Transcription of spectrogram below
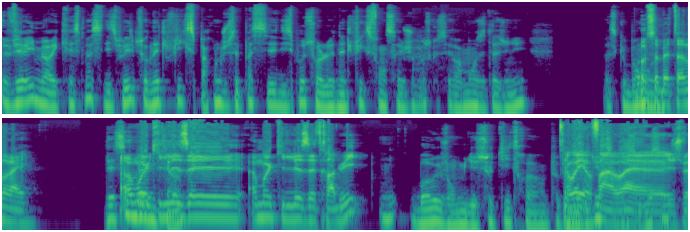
Very Merry Christmas est disponible sur Netflix. Par contre, je sais pas si c'est dispo sur le Netflix français. Je pense que c'est vraiment aux États-Unis. Parce que bon, Oh, ça euh, À moins qu'il 2015. les ait, à moins les ait traduits. Bon, ils ont mis des sous-titres un peu comme Oui, enfin, ouais, euh, je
